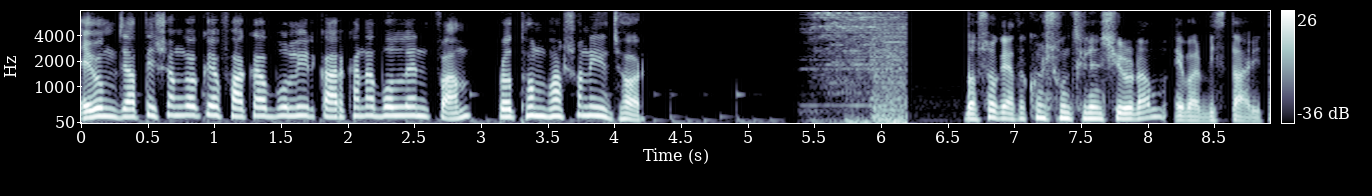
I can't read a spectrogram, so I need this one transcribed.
এবং জাতিসংঘকে ফাঁকা বলির কারখানা বললেন ট্রাম্প, প্রথম ভাষণেই ঝড়। দর্শক, এতক্ষণ শুনছিলেন শিরোনাম, এবার বিস্তারিত।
